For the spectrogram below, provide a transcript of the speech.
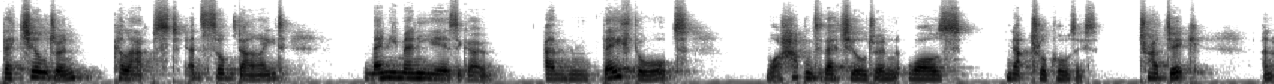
their children collapsed and some died many, many years ago. And they thought what happened to their children was natural causes. Tragic and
